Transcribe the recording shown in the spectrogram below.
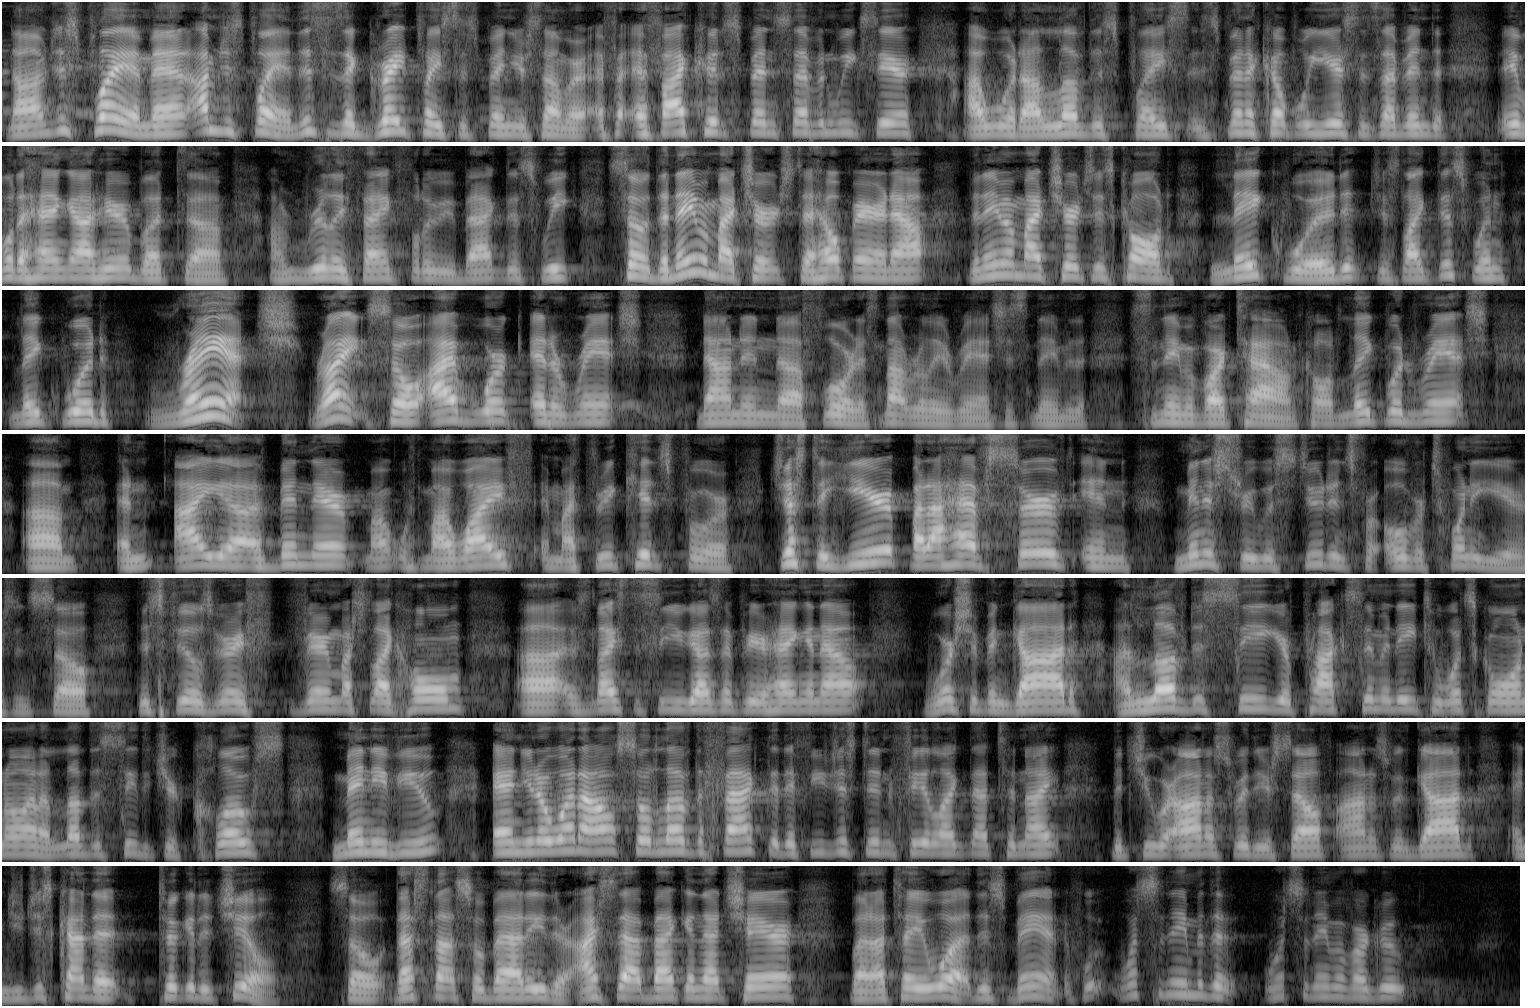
No, I'm just playing, man. I'm just playing. This is a great place to spend your summer. If, if I could spend seven weeks here, I would. I love this place. It's been a couple years since I've been to, able to hang out here, but uh, I'm really thankful to be back this week. So, the name of my church, to help Aaron out, the name of my church is called Lakewood, just like this one, Lakewood Ranch, right? So, I work at a ranch down in uh, Florida. It's not really a ranch, it's the name of, the, it's the name of our town called Lakewood Ranch. Um, and I uh, have been there my, with my wife and my three kids for just a year, but I have served in ministry with students for over 20 years. And so this feels very, very much like home. Uh, it was nice to see you guys up here hanging out, worshiping God. I love to see your proximity to what's going on. I love to see that you're close, many of you. And you know what? I also love the fact that if you just didn't feel like that tonight, that you were honest with yourself, honest with God, and you just kind of took it to chill. So that's not so bad either. I sat back in that chair, but I'll tell you what, this band, what's the name of the, what's the name of our group?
